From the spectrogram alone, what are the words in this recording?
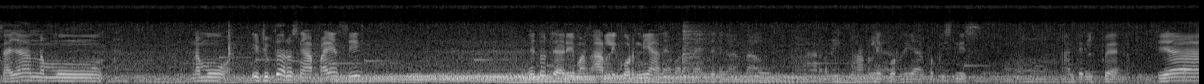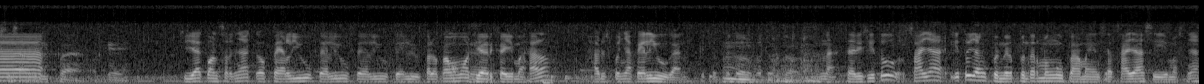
saya nemu nemu hidup tuh harus ngapain sih itu dari Mas Arli Kurnia nek Mas nek jenengan tahu Arli Kurnia pebisnis anti riba dia Riba. Oke. dia concernnya ke value value value value kalau kamu mau Oke. dihargai mahal harus punya value kan gitu. betul betul betul nah dari situ saya itu yang benar-benar mengubah mindset saya sih maksudnya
